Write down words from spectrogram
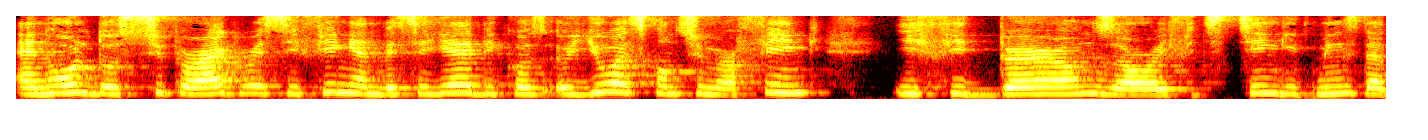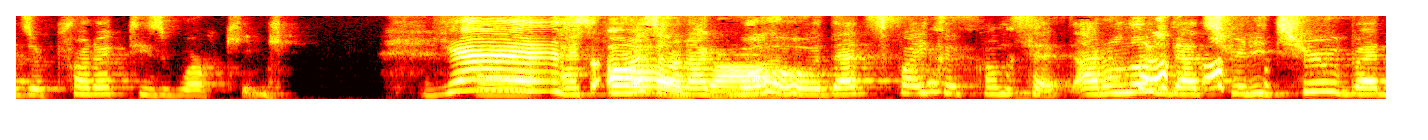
and all those super aggressive things and they say yeah because a us consumer think if it burns or if it stings it means that the product is working Yes. Uh, and oh, like, God. whoa, that's quite a concept. I don't know if that's really true, but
